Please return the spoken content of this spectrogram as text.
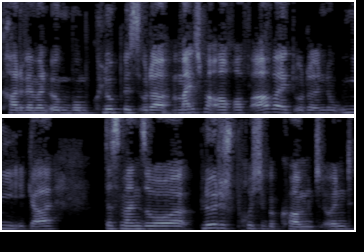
gerade wenn man irgendwo im Club ist oder manchmal auch auf Arbeit oder in der Uni, egal, dass man so blöde Sprüche bekommt. Und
